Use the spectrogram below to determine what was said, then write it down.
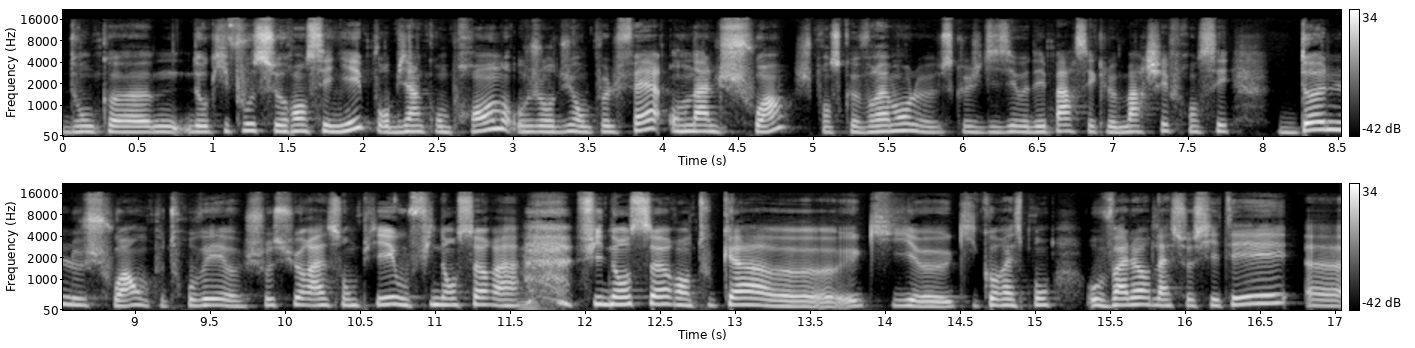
Donc, donc, il faut se renseigner pour bien comprendre. Aujourd'hui, on peut le faire. On a le choix. Je pense que vraiment, le, ce que je disais au départ, c'est que le marché français donne le choix. On peut trouver chaussures à son pied ou financeur à mmh. financeur, en tout cas, qui euh, qui correspond aux valeurs de la société, euh,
